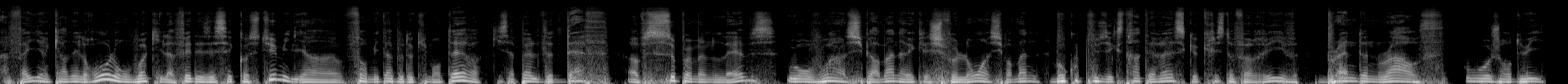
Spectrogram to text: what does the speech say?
a failli incarner le rôle. On voit qu'il a fait des essais costumes. Il y a un formidable documentaire qui s'appelle The Death of Superman Lives, où on voit un Superman avec les cheveux longs, un Superman beaucoup plus extraterrestre que Christopher Reeve, Brandon Routh ou aujourd'hui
